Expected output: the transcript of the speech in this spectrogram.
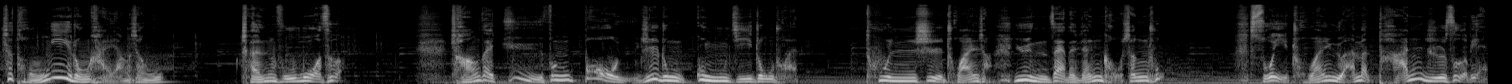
是同一种海洋生物，沉浮莫测，常在飓风暴雨之中攻击舟船，吞噬船上运载的人口牲畜，所以船员们谈之色变。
